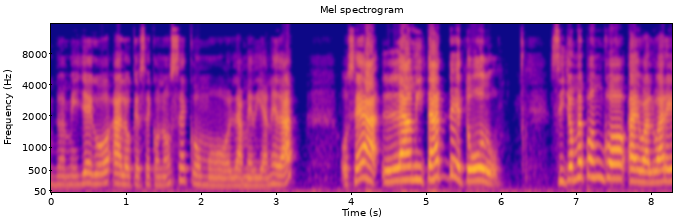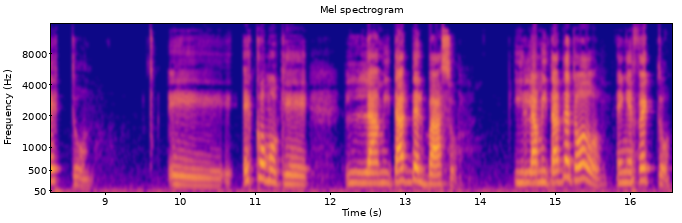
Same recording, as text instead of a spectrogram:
Noemí llegó a lo que se conoce como la mediana edad. O sea, la mitad de todo. Si yo me pongo a evaluar esto, eh, es como que la mitad del vaso y la mitad de todo, en efecto.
